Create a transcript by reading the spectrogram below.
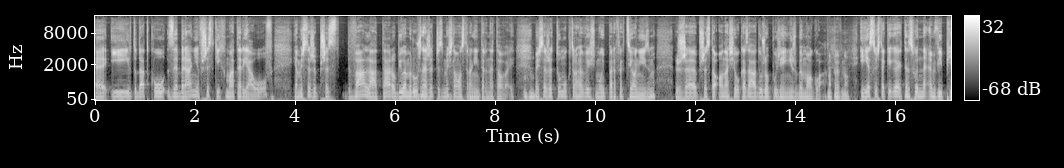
E, I w dodatku zebranie wszystkich materiałów. Ja myślę, że przez dwa lata robiłem różne rzeczy z myślą o stronie internetowej. Myślę, że tu mógł trochę wyjść mój perfekcjonizm, że przez to ona się ukazała dużo później niż by mogła. Na pewno. I jest coś takiego jak ten słynny MVP,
